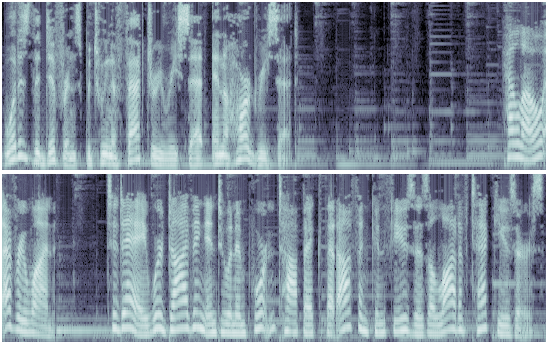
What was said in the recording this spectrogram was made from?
What is the difference between a factory reset and a hard reset? Hello everyone. Today we're diving into an important topic that often confuses a lot of tech users.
